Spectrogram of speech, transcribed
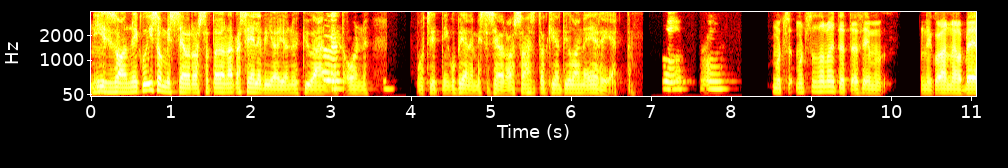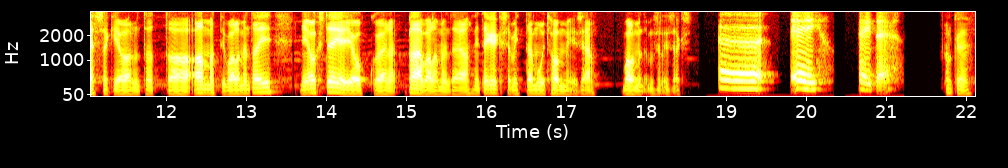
Niin siis on niin kuin isommissa seuroissa toi on aika selviö jo nykyään, Mm. mm. että on, mutta sitten niin kuin pienemmissä seuroissahan se toki on tilanne eri. Että. niin, niin. Mutta mut sä sanoit, että esim. Niin kuin NLBssäkin on tota, ammattivalmentajia, niin onko teidän joukkueen päävalmentaja, niin tekeekö se mitään muita hommia siellä valmentamisen lisäksi? Öö, ei, ei tee. Okei. Okay.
